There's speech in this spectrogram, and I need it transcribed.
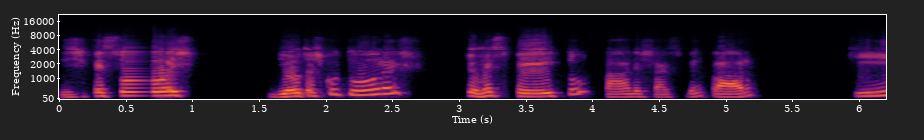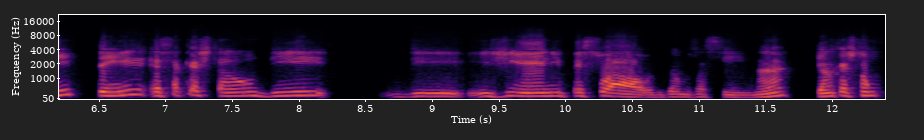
Existem pessoas de outras culturas que eu respeito, tá? Deixar isso bem claro, que tem essa questão de, de higiene pessoal, digamos assim, né? Que é uma questão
